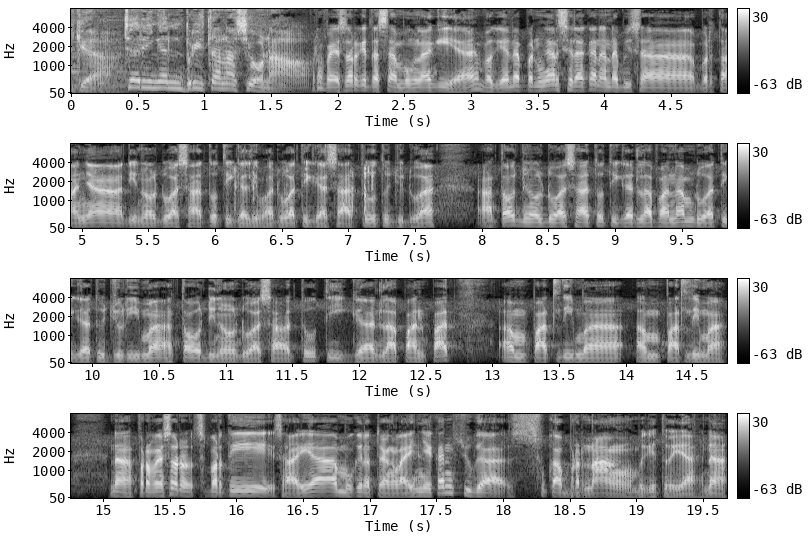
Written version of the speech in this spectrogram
3, Jaringan Berita Nasional. Profesor, kita sambung lagi ya. Bagi Anda pendengar, silakan Anda bisa bertanya di 0213523172 atau di 0213862375 atau di 0213844545. Nah, Profesor, seperti saya mungkin atau yang lainnya kan juga suka berenang begitu ya. Nah,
